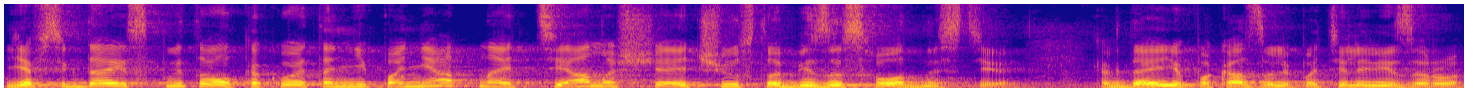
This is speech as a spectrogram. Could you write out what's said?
я всегда испытывал какое-то непонятное тянущее чувство безысходности, когда ее показывали по телевизору.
